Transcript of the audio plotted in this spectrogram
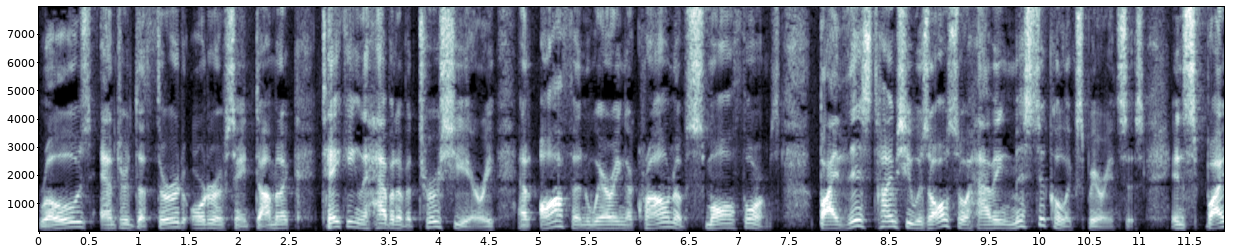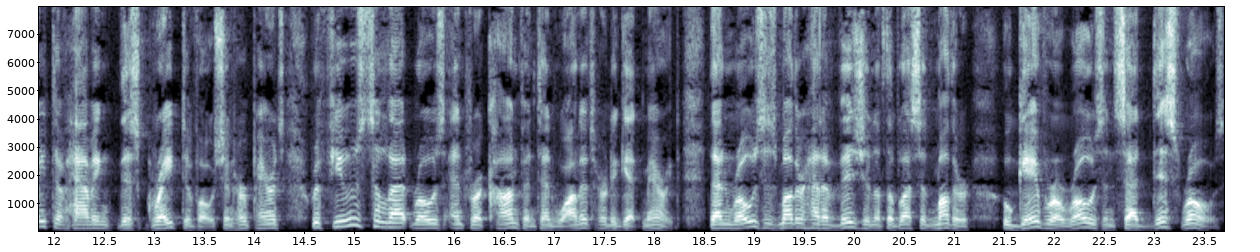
Rose entered the Third Order of St. Dominic, taking the habit of a tertiary and often wearing a crown of small thorns. By this time, she was also having mystical experiences. In spite of having this great devotion, her parents refused to let Rose enter a convent and wanted her to get married. Then Rose's mother had a vision of the Blessed Mother who gave her a rose and said, This rose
